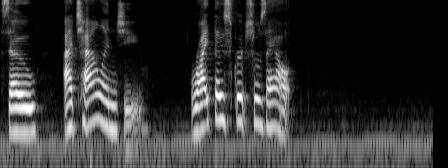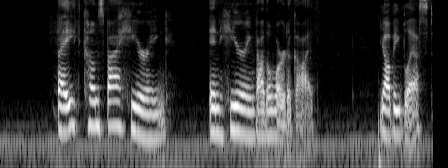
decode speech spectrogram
So I challenge you write those scriptures out. Faith comes by hearing, and hearing by the Word of God. Y'all be blessed.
